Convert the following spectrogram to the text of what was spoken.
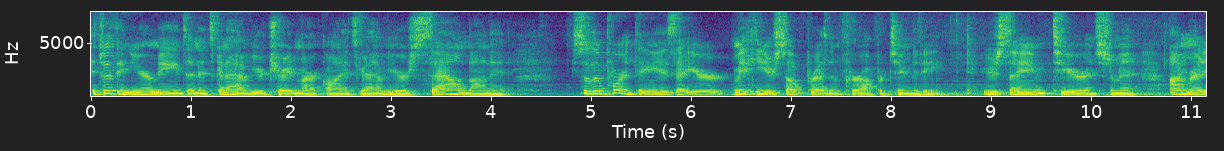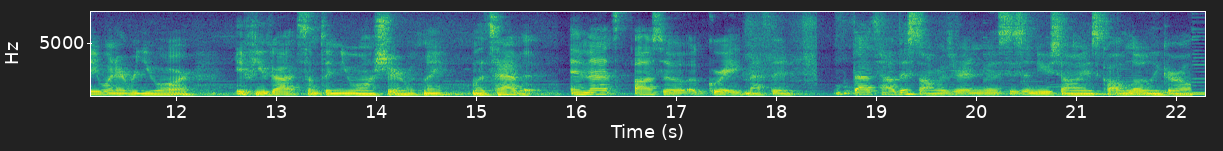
it's within your means and it's gonna have your trademark on it. It's gonna have your sound on it. So the important thing is that you're making yourself present for opportunity. You're saying to your instrument, "I'm ready whenever you are. If you got something you want to share with me, let's have it." And that's also a great method. That's how this song was written. This is a new song. It's called "Lonely Girl."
